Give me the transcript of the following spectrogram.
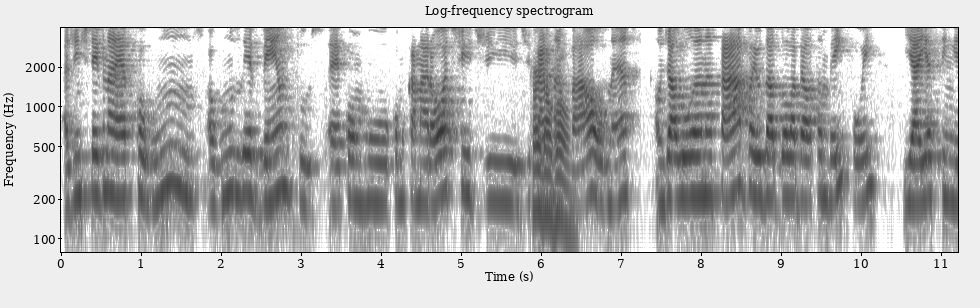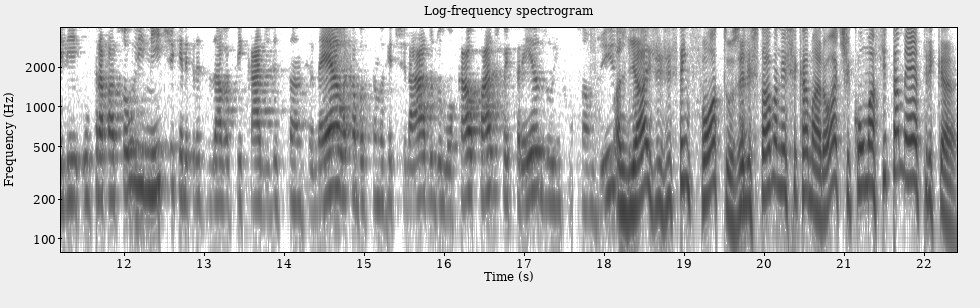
A gente teve, na época, alguns, alguns eventos, é, como, como camarote de, de Carnaval. carnaval. né? Onde a Luana estava e o Dado Dolabella também foi. E aí, assim, ele ultrapassou o limite que ele precisava ficar de distância dela, acabou sendo retirado do local, quase foi preso em função disso. Aliás, existem fotos. Ele estava nesse camarote com uma fita métrica.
